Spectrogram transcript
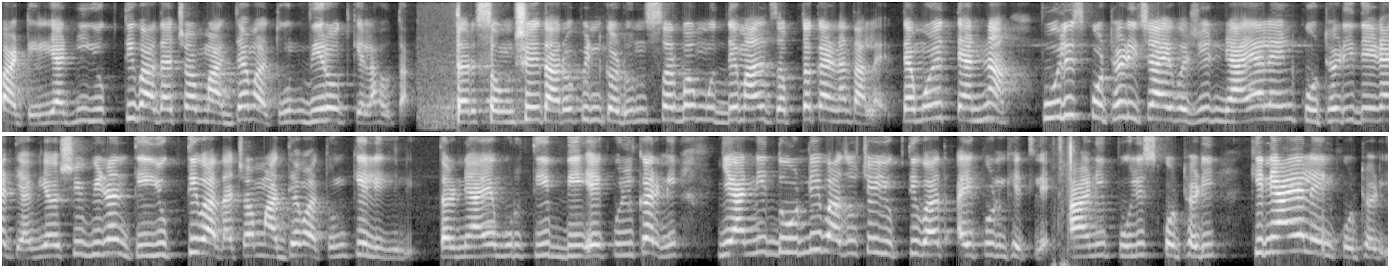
पाटील यांनी युक्तिवादाच्या माध्यमातून विरोध केला होता. तर संशयित आरोपींकडून सर्व मुद्देमाल जप्त करण्यात आलाय. त्यामुळे त्यांना पोलीस कोठडीच्या ऐवजी न्यायालयीन कोठडी देण्यात यावी अशी विनंती युक्तिवादाच्या माध्यमातून केली गेली. तर न्यायमूर्ती बी. ए. कुलकर्णी यांनी दोन्ही बाजूचे युक्तिवाद ऐकून घेतले आणि पोलीस कोठडी की न्यायालयीन कोठडी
